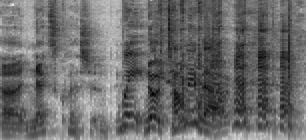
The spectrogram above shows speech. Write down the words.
Uh, next question. Wait. No, tell me about.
